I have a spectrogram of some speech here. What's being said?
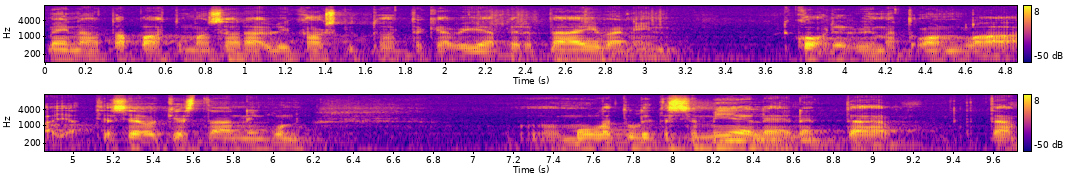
meinaa tapahtuman saada yli 20 000 kävijää per päivä, niin kohderyhmät on laajat. Ja se oikeastaan niin kuin, mulla tuli tässä mieleen, että tätä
